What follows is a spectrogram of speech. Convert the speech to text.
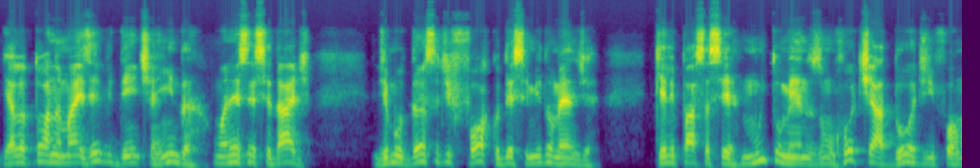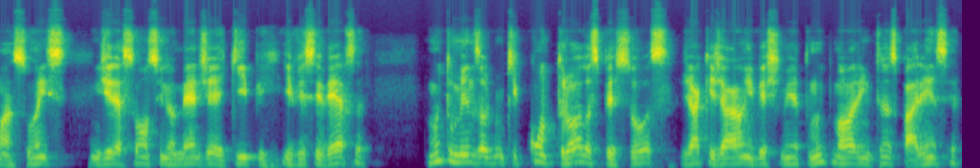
e ela torna mais evidente ainda uma necessidade de mudança de foco desse middle manager, que ele passa a ser muito menos um roteador de informações em direção ao senior manager, à equipe e vice-versa, muito menos alguém que controla as pessoas, já que já há um investimento muito maior em transparência,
